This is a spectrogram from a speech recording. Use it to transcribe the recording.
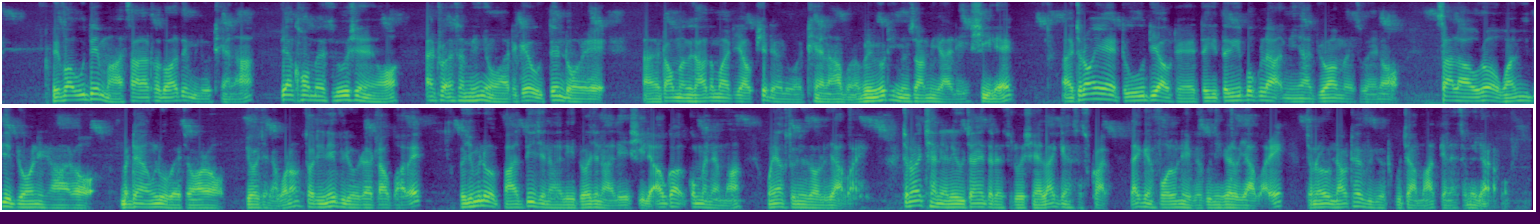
Liverpool တင်းမှာစာလာထွက်သွားသိပြီလို့ထင်လားပြန်ခေါ်မယ်ဆိုလို့ရှိရင်ရော Andrew Anselmi ညောကတကယ်ကိုတင့်တော်တဲ့အဲတောင်ပန်ကစားသမားတစ်ယောက်ဖြစ်တယ်လို့ထင်လားပေါ့နော်ဘယ်မျိုးထင်မြင်စားမိတာလေးရှိလဲအဲကျွန်တော်ရဲ့တူတယောက်တည်းတတိတတိပုဂ္ဂလအမြင်အရပြောရမယ်ဆိုရင်တော့ စာလာကိုတော့ဝမ်းပြီးပြပြောနေတာကတော့မတန်ဘူးလို့ပဲကျွန်တော်ကတော့ပြောချင်တာပေါ့နော်ဆိုတော့ဒီနေ့ဗီဒီယိုတော့တော့ပါပဲလူချင်းမင်းတို့ဘာသိချင်တာလေးပြောချင်တာလေးရှိလဲအောက်က comment ထဲမှာဝင်ရောက်ဆွေးနွေးကြလို့ရပါတယ်ကျွန်တော်ရဲ့ channel လေးကိုကြားနေတဲ့ဆိုလို့ရှိရင် like and subscribe like and follow နေပြီးကူညီခဲ့လို့ရပါတယ်ကျွန်တော်တို့နောက်ထပ်ဗီဒီယိုတစ်ခုကြာမှပြန်လည်ဆွေးနွေးကြတာပေါ့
